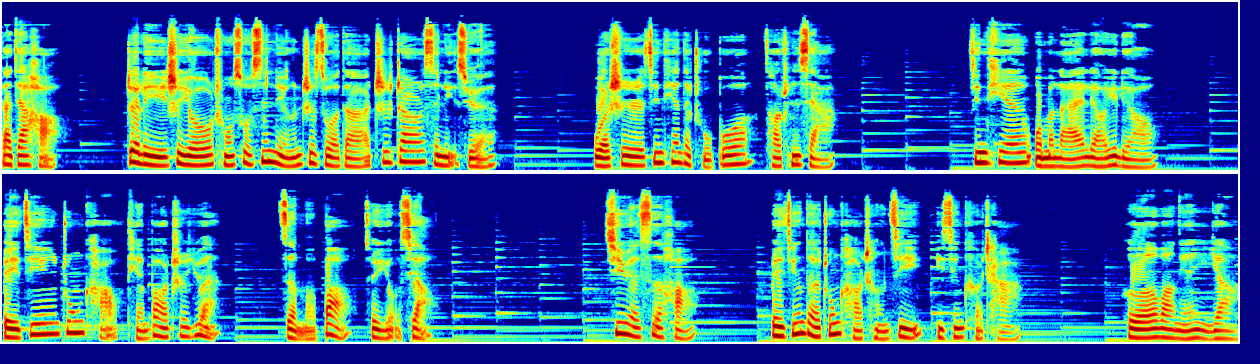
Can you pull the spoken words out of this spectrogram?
大家好，这里是由重塑心灵制作的支招心理学，我是今天的主播曹春霞。今天我们来聊一聊北京中考填报志愿怎么报最有效。七月四号，北京的中考成绩已经可查，和往年一样，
